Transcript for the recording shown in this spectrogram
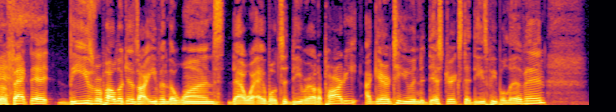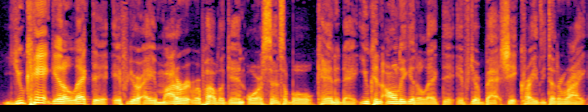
The fact that these Republicans are even the ones that were able to derail the party, I guarantee you, in the districts that these people live in, you can't get elected if you're a moderate Republican or a sensible candidate. You can only get elected if you're batshit crazy to the right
